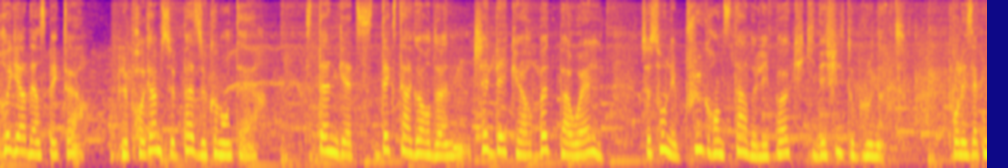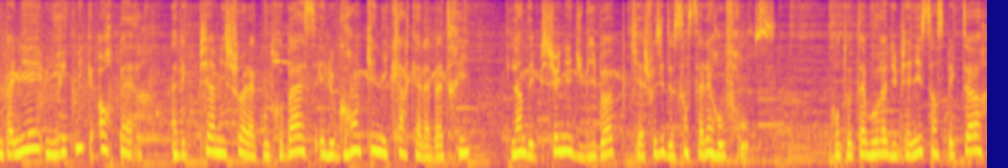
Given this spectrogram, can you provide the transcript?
Regardez, inspecteur, le programme se passe de commentaires. Stan Getz, Dexter Gordon, Chet Baker, Bud Powell, ce sont les plus grandes stars de l'époque qui défilent au Blue Note. Pour les accompagner, une rythmique hors pair, avec Pierre Michaud à la contrebasse et le grand Kenny Clark à la batterie, l'un des pionniers du bebop qui a choisi de s'installer en France. Quant au tabouret du pianiste inspecteur,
